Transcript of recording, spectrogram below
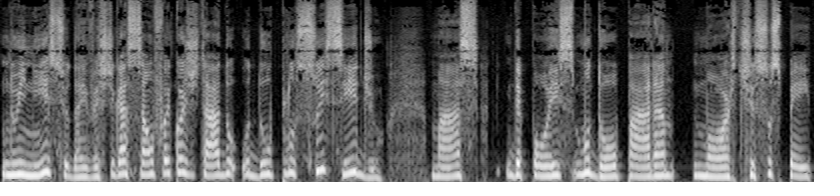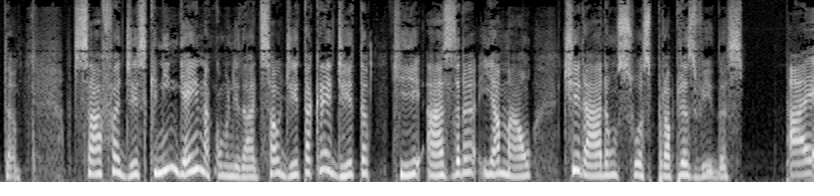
No início da investigação foi cogitado o duplo suicídio, mas depois mudou para morte suspeita. Safa diz que ninguém na comunidade saudita acredita que Asra e Amal tiraram suas próprias vidas. I,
